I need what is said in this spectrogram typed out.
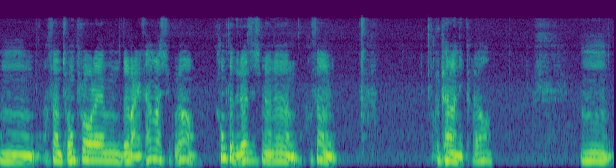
음, 항상 좋은 프로그램들 많이 사용하시고요. 컴퓨터 느려지시면은 항상 불편하니까요. 음,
